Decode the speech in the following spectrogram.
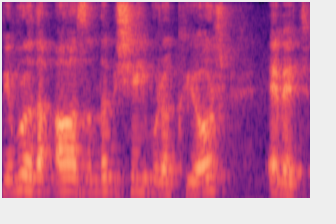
Ve burada ağzında bir şey bırakıyor. Evet.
